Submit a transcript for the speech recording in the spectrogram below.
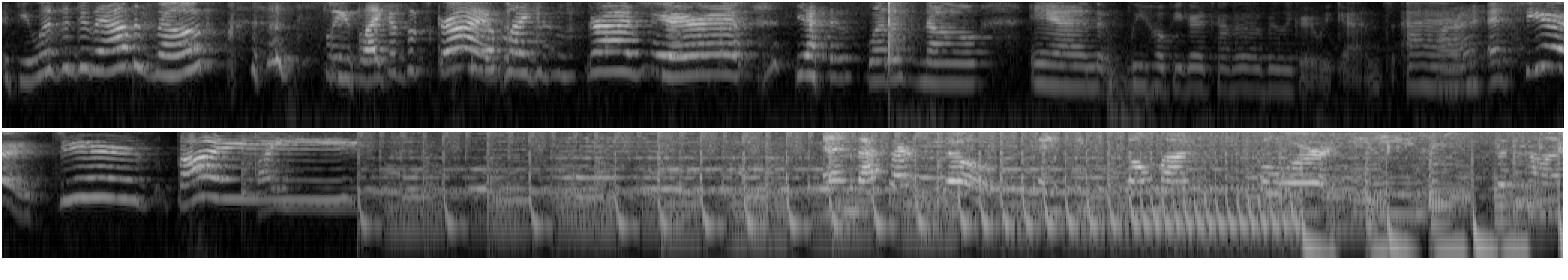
if you listen to the episode, Please like and subscribe. like and subscribe, share it. Yes, let us know. And we hope you guys have a really great weekend. And All right, and cheers. cheers. Bye. Bye. And that's our show. Thank you so much for taking the time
